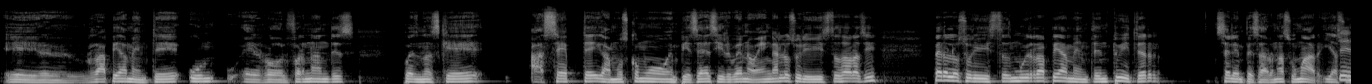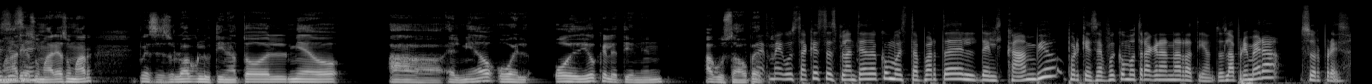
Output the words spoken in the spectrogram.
eh, rápidamente un eh, Rodolfo Hernández, pues no es que acepte, digamos, como empiece a decir, bueno, vengan los uribistas ahora sí, pero los uribistas muy rápidamente en Twitter se le empezaron a sumar y a sumar y a sumar y a sumar, pues eso lo aglutina todo el miedo a el miedo o el odio que le tienen a Gustavo Petro. Me, gusta que estés planteando como esta parte del, del cambio, porque esa fue como otra gran narrativa. Entonces, la primera, sorpresa.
